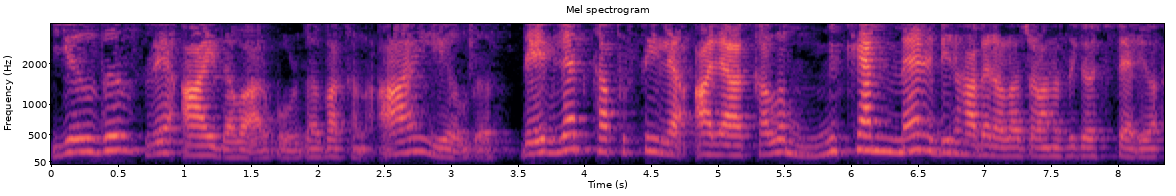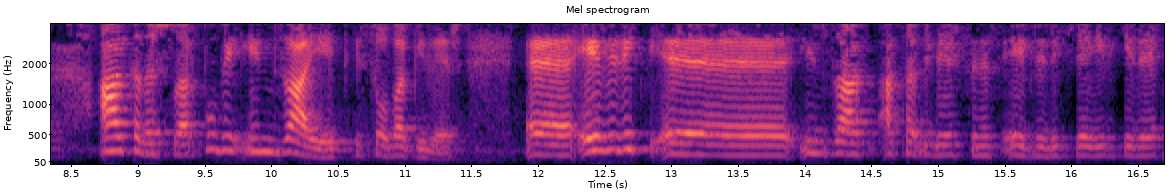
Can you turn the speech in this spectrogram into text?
Yıldız ve ay da var burada. Bakın ay yıldız. Devlet kapısı ile alakalı mükemmel bir haber alacağınızı gösteriyor. Arkadaşlar bu bir imza etkisi olabilir. Ee, evlilik e, imza atabilirsiniz evlilikle ilgili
